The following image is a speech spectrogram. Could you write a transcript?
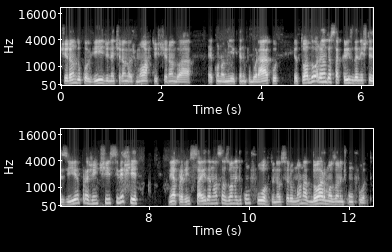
tirando o Covid, né? tirando as mortes, tirando a economia que está indo para o buraco, eu estou adorando essa crise da anestesia para a gente se mexer, né? para a gente sair da nossa zona de conforto. Né? O ser humano adora uma zona de conforto.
